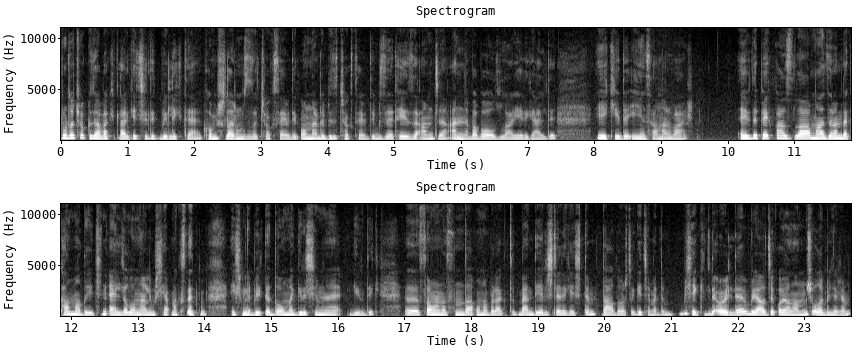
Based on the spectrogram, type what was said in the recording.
Burada çok güzel vakitler geçirdik birlikte. Komşularımızı da çok sevdik. Onlar da bizi çok sevdi. Bize teyze, amca, anne, baba oldular yeri geldi. İyi ki de iyi insanlar var. Evde pek fazla malzemem de kalmadığı için elde olanlarla bir şey yapmak istedim. Eşimle birlikte dolma girişimine girdik. Ee, sonrasında ona bıraktım. Ben diğer işlere geçtim. Daha doğrusu geçemedim. Bir şekilde öyle birazcık oyalanmış olabilirim.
